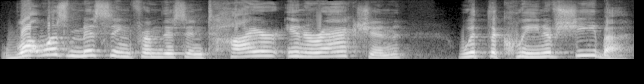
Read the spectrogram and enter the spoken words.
what was missing from this entire interaction with the Queen of Sheba?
